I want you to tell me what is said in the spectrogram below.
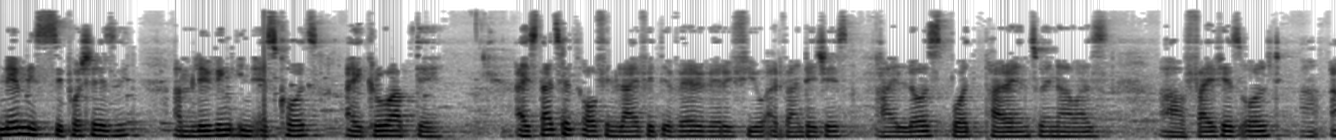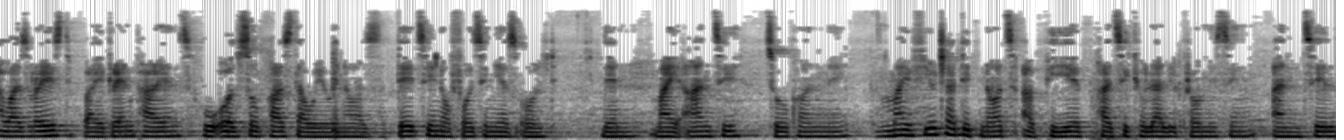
name is Siposhezi. I'm living in Estcourt. I grew up there. I started off in life with very, very few advantages. I lost both parents when I was uh, five years old. Uh, I was raised by grandparents who also passed away when I was 13 or 14 years old. Then my auntie took on me. My future did not appear particularly promising until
